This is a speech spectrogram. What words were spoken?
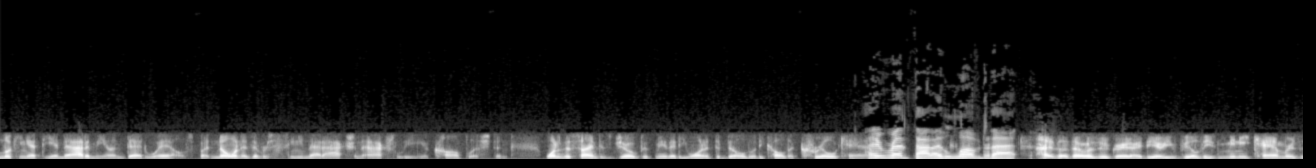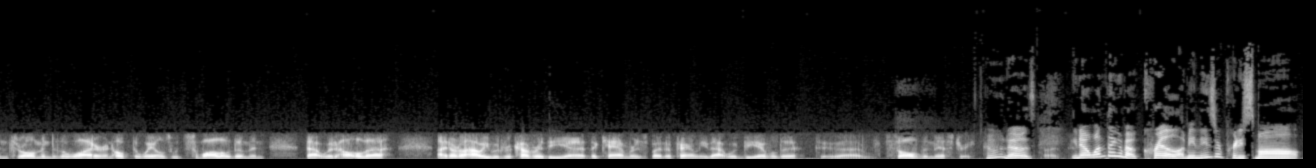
looking at the anatomy on dead whales. But no one has ever seen that action actually accomplished. And one of the scientists joked with me that he wanted to build what he called a krill cam. I read that. I loved that. I thought that was a great idea. You build these mini cameras and throw them into the water and hope the whales would swallow them, and that would all uh, I don't know how he would recover the uh, the cameras, but apparently that would be able to to uh, solve the mystery. Who knows? But, you know, one thing about krill, I mean, these are pretty small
